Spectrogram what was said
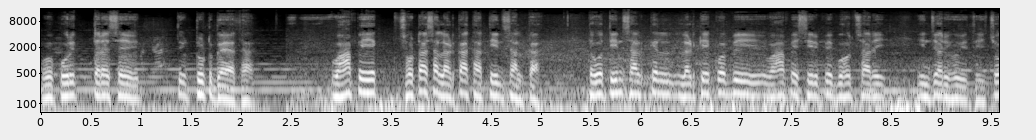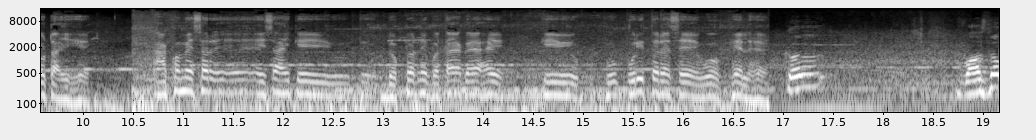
वो पूरी तरह से टूट गया था। वहाँ पे एक छोटा सा लड़का था, तीन साल का। तो वो तीन साल के लड़के को भी वहाँ पे सिर पे बहुत सारी इंजरी हुई थी, चोट आई है। आँखों में सर ऐसा है कि डॉक्टर ने बताया गया है कि पूरी तरह से वो फेल है। कल वाजदा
